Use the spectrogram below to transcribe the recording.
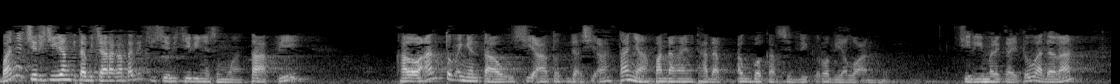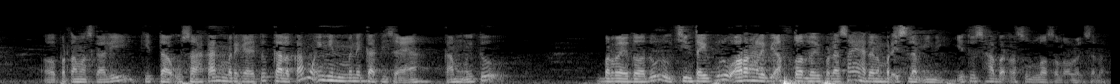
Banyak ciri-ciri yang kita bicarakan tadi ciri-cirinya semua. Tapi kalau antum ingin tahu Syiah atau tidak Syiah, tanya pandangannya terhadap Abu Bakar Siddiq radhiyallahu anhu. Ciri mereka itu adalah e, pertama sekali kita usahakan mereka itu kalau kamu ingin mendekati saya, kamu itu berredha dulu, cintai dulu orang yang lebih afdal daripada saya dalam berislam ini, itu sahabat Rasulullah sallallahu alaihi wasallam.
